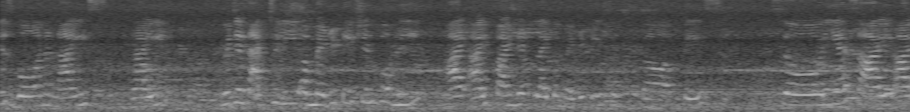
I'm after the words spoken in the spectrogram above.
just go on a nice ride, which is actually a meditation for me. I, I find it like a meditation uh, place. So yes, I, I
